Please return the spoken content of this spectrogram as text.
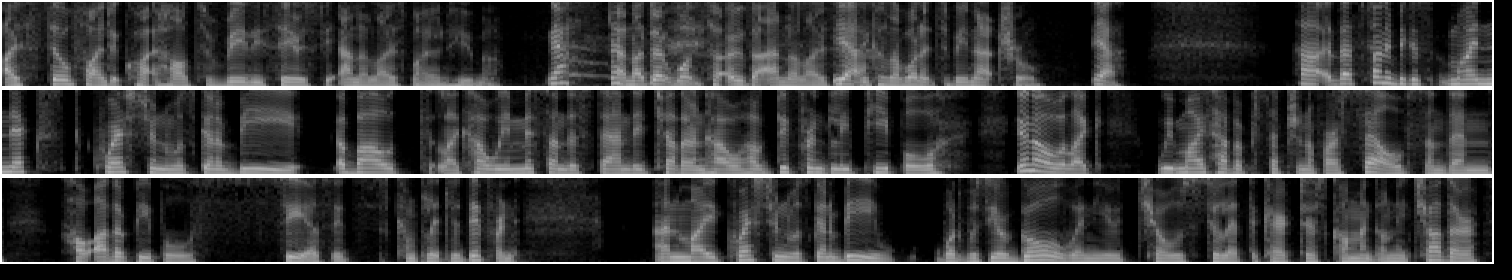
I still find it quite hard to really seriously analyze my own humor. Yeah. and I don't want to overanalyze it yeah. because I want it to be natural. Yeah. Uh, that's funny because my next question was going to be about like how we misunderstand each other and how how differently people, you know, like we might have a perception of ourselves and then how other people see us it's completely different. And my question was going to be what was your goal when you chose to let the characters comment on each other?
